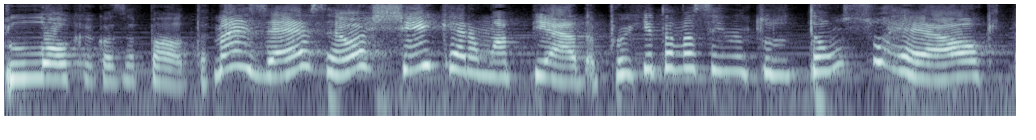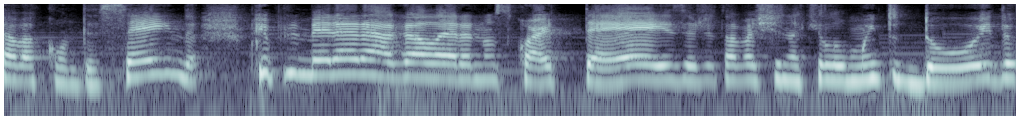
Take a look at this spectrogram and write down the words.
louca com essa pauta. Mas essa eu achei que era uma piada, porque tava sendo tudo tão surreal que tava acontecendo. Porque primeiro era a galera nos quartéis, eu já tava achando aquilo muito doido.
